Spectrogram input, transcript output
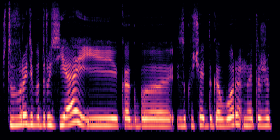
что вы вроде бы друзья и как бы заключать договор, но это же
